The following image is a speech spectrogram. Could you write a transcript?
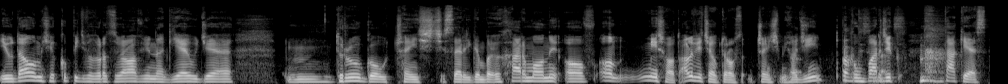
i udało mi się kupić we Wrocławiu na giełdzie mm, drugą część serii Game Boy Harmony of... O, mniejsza o to, ale wiecie o którą część mi chodzi? Taką bardziej... Tak jest.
